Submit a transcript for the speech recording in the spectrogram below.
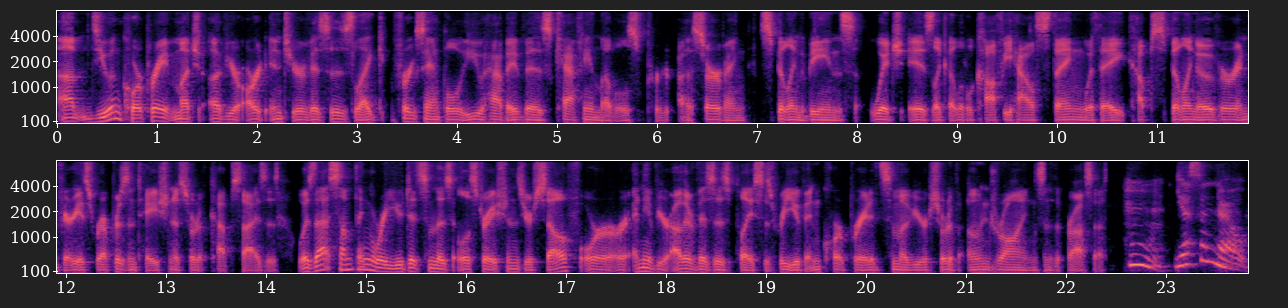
Um, do you incorporate much of your art into your vises? Like, for example, you have a viz caffeine levels per uh, serving, spilling the beans, which is like a little coffee house thing with a cup spilling over and various representation of sort of cup sizes. Was that something where you did some of those illustrations yourself, or any of your other vises places where you've incorporated some of your sort of own drawings into the process? Hmm. Yes and no.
